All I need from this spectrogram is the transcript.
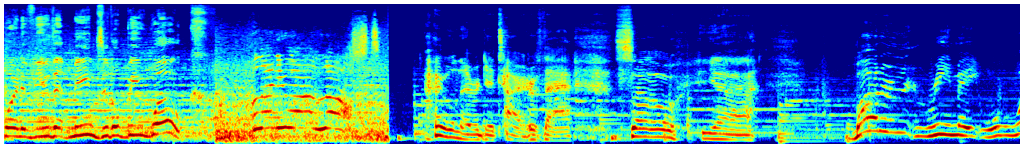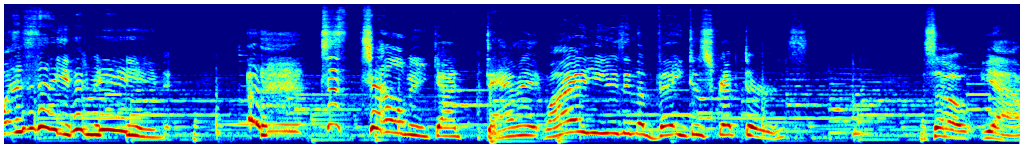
point of view, that means it'll be woke. Well, then you are lost! I will never get tired of that. So, yeah. Modern remake, what does that even mean? Just tell me, god damn it. Why are you using the vague descriptors? So, yeah,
